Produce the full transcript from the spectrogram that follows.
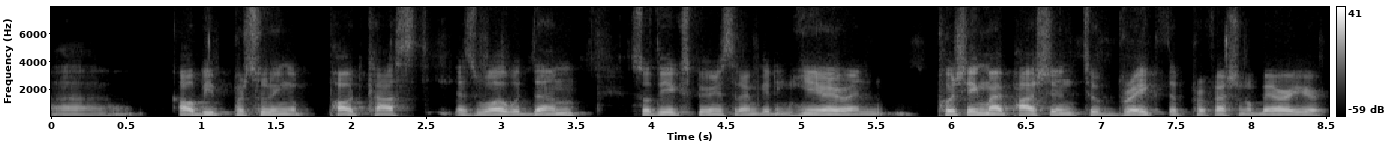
uh, i'll be pursuing a podcast as well with them so the experience that i'm getting here and pushing my passion to break the professional barrier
